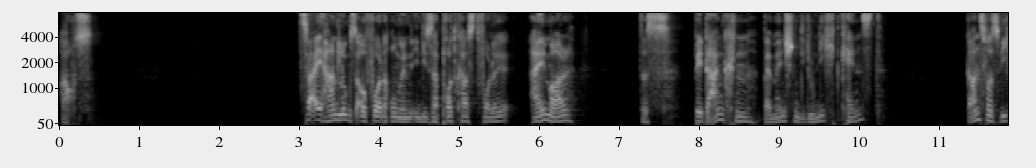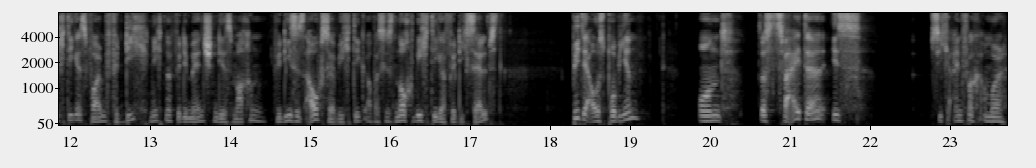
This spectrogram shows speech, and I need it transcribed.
aus. Zwei Handlungsaufforderungen in dieser Podcast-Folge. Einmal das Bedanken bei Menschen, die du nicht kennst. Ganz was Wichtiges, vor allem für dich, nicht nur für die Menschen, die es machen. Für die ist es auch sehr wichtig, aber es ist noch wichtiger für dich selbst. Bitte ausprobieren. Und das Zweite ist, sich einfach einmal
